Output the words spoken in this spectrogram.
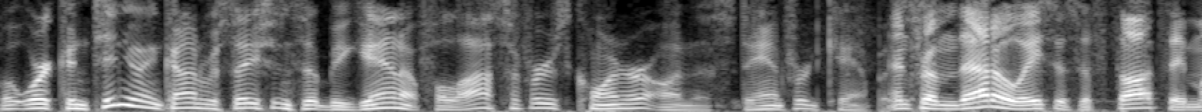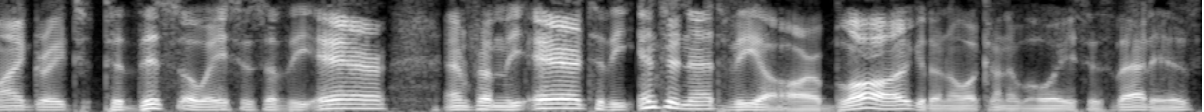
But we're continuing conversations that began at Philosopher's Corner on the Stanford campus. And from that oasis of thought, they migrate to this oasis of the air, and from the air to the internet via our blog. I don't know what kind of oasis that is.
